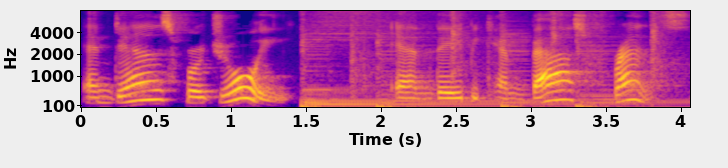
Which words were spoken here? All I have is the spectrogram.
and danced for joy. And they became best friends.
